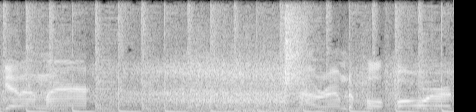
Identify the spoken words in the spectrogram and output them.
To get in there. No room to pull forward.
